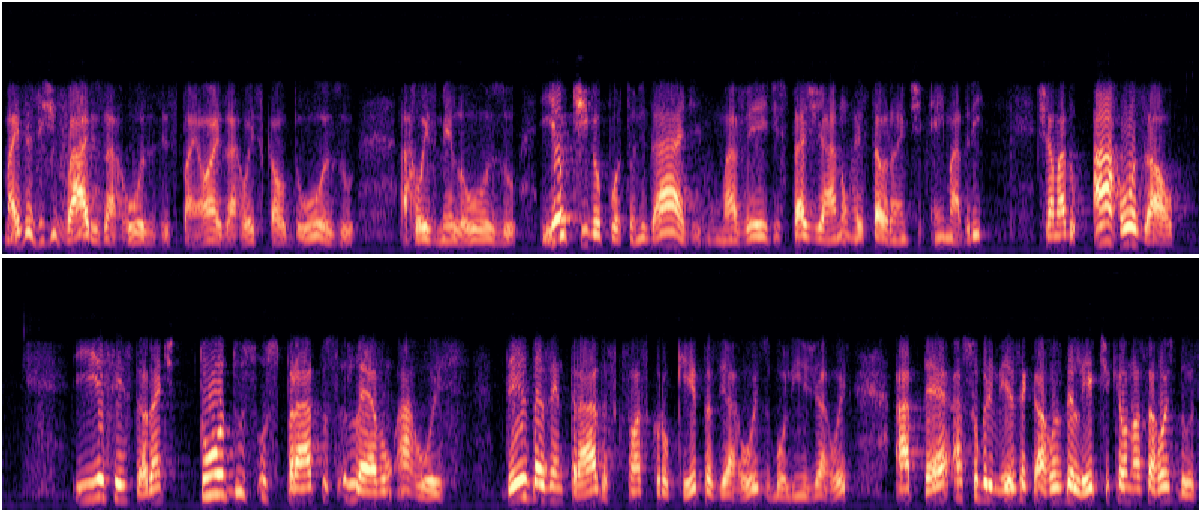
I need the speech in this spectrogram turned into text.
mas existem vários arrozes espanhóis, arroz caldoso, arroz meloso. E eu tive a oportunidade, uma vez, de estagiar num restaurante em Madrid, chamado Arrozal. E esse restaurante, todos os pratos levam arroz. Desde as entradas, que são as croquetas de arroz, os bolinhos de arroz, até a sobremesa, que é o arroz de leite, que é o nosso arroz doce.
